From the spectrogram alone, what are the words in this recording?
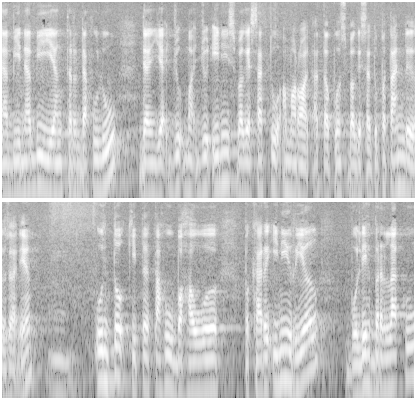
nabi-nabi yang terdahulu dan Ya'juj Ma'juj ini sebagai satu amarat ataupun sebagai satu petanda Ustaz ya. Untuk kita tahu bahawa perkara ini real boleh berlaku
